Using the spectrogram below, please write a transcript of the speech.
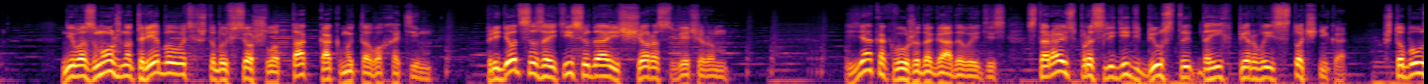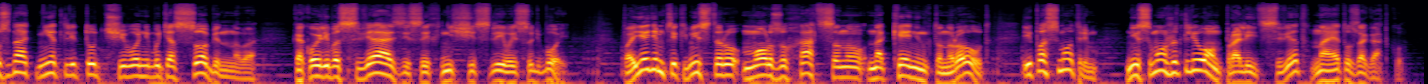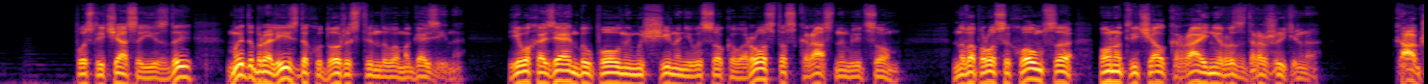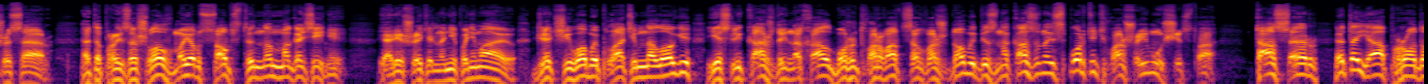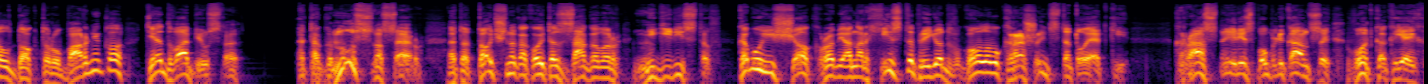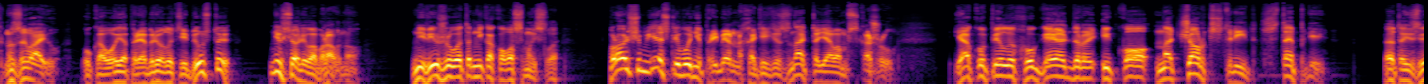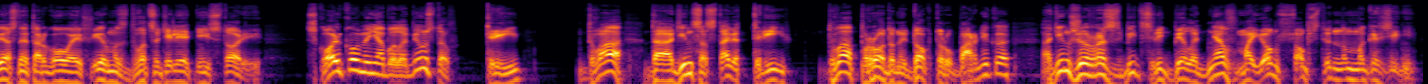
«Невозможно требовать, чтобы все шло так, как мы того хотим. Придется зайти сюда еще раз вечером». Я, как вы уже догадываетесь, стараюсь проследить бюсты до их первоисточника, чтобы узнать, нет ли тут чего-нибудь особенного, какой-либо связи с их несчастливой судьбой. Поедемте к мистеру Морзу Хадсону на Кеннингтон-Роуд и посмотрим, не сможет ли он пролить свет на эту загадку. После часа езды мы добрались до художественного магазина. Его хозяин был полный мужчина невысокого роста с красным лицом. На вопросы Холмса он отвечал крайне раздражительно. «Как же, сэр, это произошло в моем собственном магазине. Я решительно не понимаю, для чего мы платим налоги, если каждый нахал может ворваться в ваш дом и безнаказанно испортить ваше имущество. Да, сэр, это я продал доктору Барнико те два бюста». «Это гнусно, сэр! Это точно какой-то заговор нигеристов! Кому еще, кроме анархиста, придет в голову крошить статуэтки? Красные республиканцы, вот как я их называю! У кого я приобрел эти бюсты? Не все ли вам равно? Не вижу в этом никакого смысла. Впрочем, если вы непременно хотите знать, то я вам скажу. Я купил их у Гельдера и Ко на Чорч-стрит в Степни. Это известная торговая фирма с двадцатилетней историей. Сколько у меня было бюстов? Три. Два, да один составят три. Два проданы доктору Барника, один же разбит средь бела дня в моем собственном магазине.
